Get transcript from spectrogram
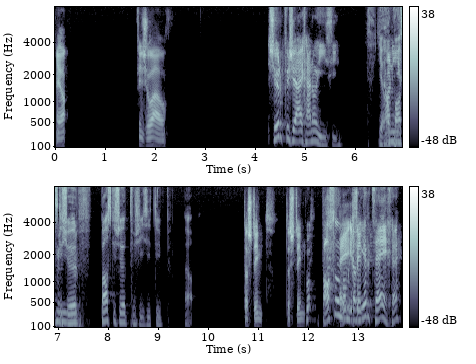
Ja. Finde ich schon auch. Schürpf ist ja eigentlich auch noch easy. Ja, Baski Schürpf Baski Schöpf ist easy Typ. Ja. Das stimmt. Das stimmt. Basel hey, momentan find... eher zäh,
